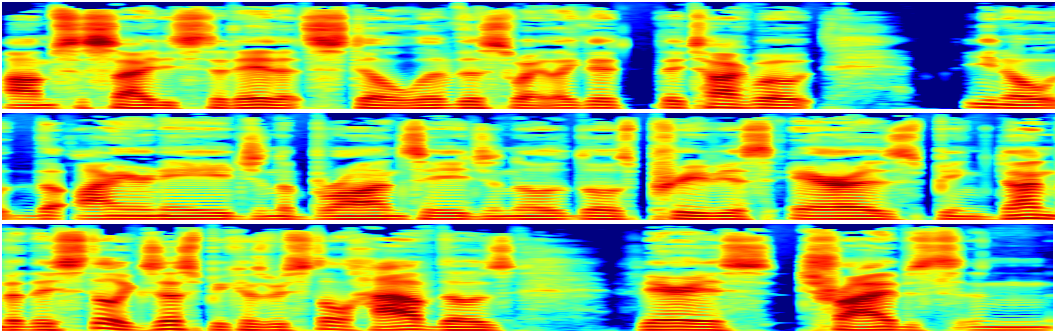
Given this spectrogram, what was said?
um, societies today that still live this way. Like they, they talk about, you know, the Iron Age and the Bronze Age and those, those previous eras being done, but they still exist because we still have those various tribes and,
